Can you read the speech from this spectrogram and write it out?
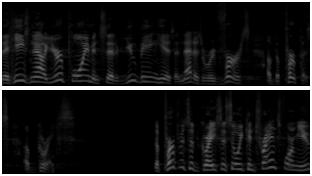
that He's now your poem instead of you being His. And that is a reverse of the purpose of grace. The purpose of grace is so He can transform you.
